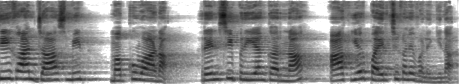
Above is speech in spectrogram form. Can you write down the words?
சீகான் ஜாஸ்மின் மக்குவானா ரென்சி பிரியங்கர்னா ஆகியோர் பயிற்சிகளை வழங்கினார்.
